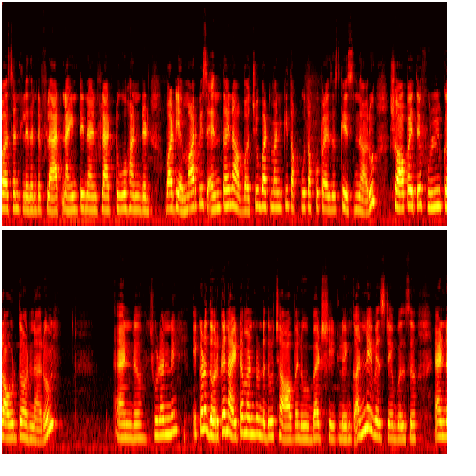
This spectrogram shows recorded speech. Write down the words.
పర్సెంట్ లేదంటే flat ninety nine flat two hundred. వాటి ఎంఆర్పీస్ ఎంతైనా అవ్వచ్చు బట్ మనకి తక్కువ తక్కువ ప్రైజెస్కి ఇస్తున్నారు. షాప్ అయితే ఫుల్ క్రౌడ్తో ఉన్నారు. అండ్ చూడండి ఇక్కడ దొరికని ఐటమ్ అంటుండదు చేపలు బెడ్షీట్లు ఇంకా అన్ని vegetables and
